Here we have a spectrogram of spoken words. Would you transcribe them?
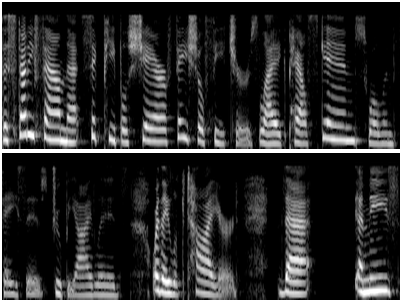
The study found that sick people share facial features like pale skin, swollen faces, droopy eyelids, or they look tired. That and these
